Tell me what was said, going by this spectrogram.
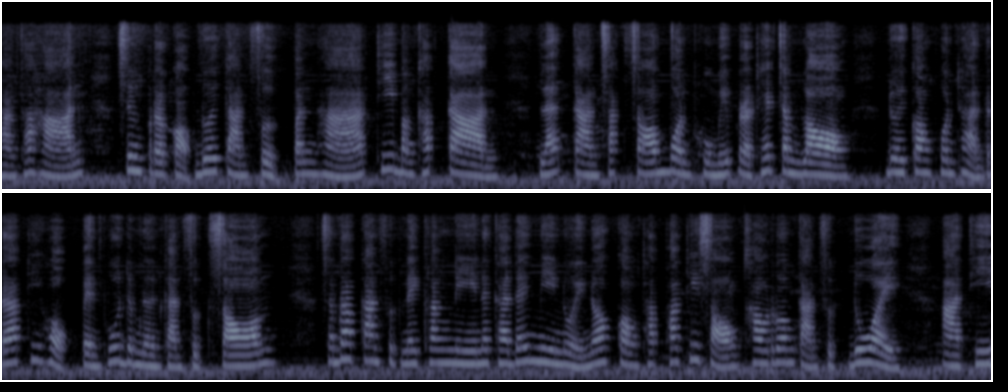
ทางทหาร ซึ่งประกอบด้วยการฝึกปัญหาที่บังคับการ และการซักซ้อมบนภูมิประเทศจำลอง โดยกองพลฐานราบที่ 6 เป็นผู้ดำเนินการฝึกซ้อมสำหรับการฝึกในครั้งนี้นะคะได้มีหน่วยนอกกองทัพภาคที่ 2 เข้าร่วมการฝึกด้วย อาทิ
